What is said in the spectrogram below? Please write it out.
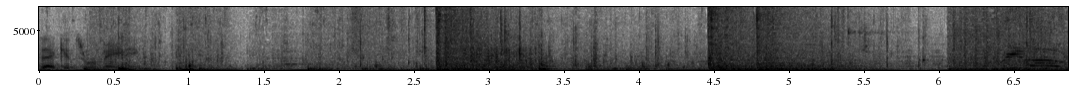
seconds remaining. Reload!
